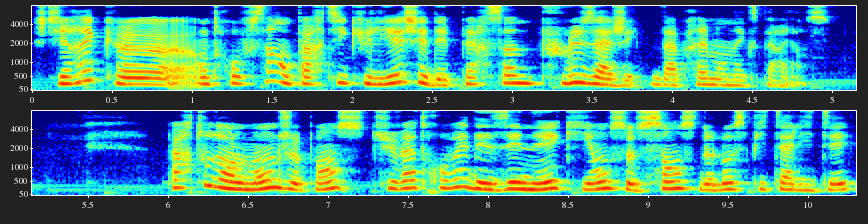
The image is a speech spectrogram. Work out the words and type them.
Je dirais que on trouve ça en particulier chez des personnes plus âgées, d'après mon expérience. Partout dans le monde, je pense, tu vas trouver des aînés qui ont ce sens de l'hospitalité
